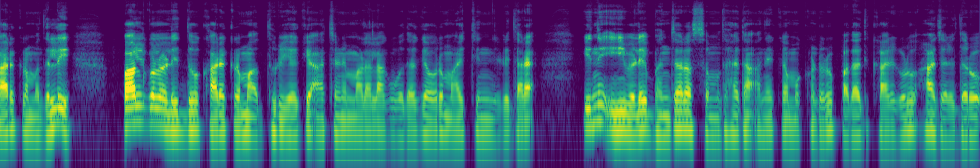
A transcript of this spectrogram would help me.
ಕಾರ್ಯಕ್ರಮದಲ್ಲಿ ಪಾಲ್ಗೊಳ್ಳಲಿದ್ದು ಕಾರ್ಯಕ್ರಮ ಅದ್ಧೂರಿಯಾಗಿ ಆಚರಣೆ ಮಾಡಲಾಗುವುದಾಗಿ ಅವರು ಮಾಹಿತಿ ನೀಡಿದ್ದಾರೆ. ಇನ್ನು ಈ ವೇಳೆ ಬಂಜಾರ ಸಮುದಾಯದ ಅನೇಕ ಮುಖಂಡರು, ಪದಾಧಿಕಾರಿಗಳು ಹಾಜರಿದ್ದರು.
